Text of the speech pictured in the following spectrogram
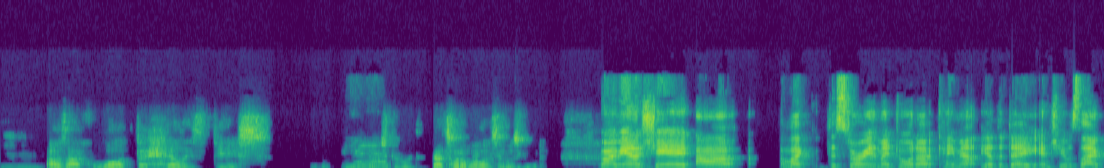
Mm. I was like, "What the hell is this?" It was good. That's what it was. It was good. Well, I mean, I share uh like the story my daughter came out the other day and she was like,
